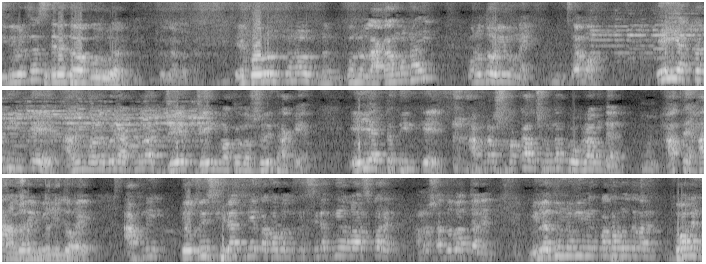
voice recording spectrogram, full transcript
ইউনিভার্সিটি ছেড়ে দেওয়া গরু আর কি। এই গরুর কোনো কোনো লাগামও নাই, কোনো দড়িও নাই। কেমন? এই একটা দিনকে আমি মনে করি আপনারা যে, যেই মতাদর্শই থাকেন এই একটা দিনকে আপনারা সকাল সন্ধ্যা প্রোগ্রাম দেন হাতে হাত ধরে মিলিত হয়ে। আপনি কেউ যদি সিরাত নিয়ে কথা বলতে সিরাত নিয়ে ওয়াজ করেন আমরা সাধুবাদ জানেন। মিলাদুন নবী নিয়ে কথা বলতে পারেন বলেন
